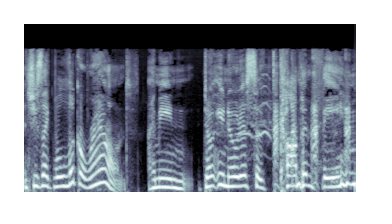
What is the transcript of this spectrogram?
And she's like, "Well, look around. I mean, don't you notice a common theme?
